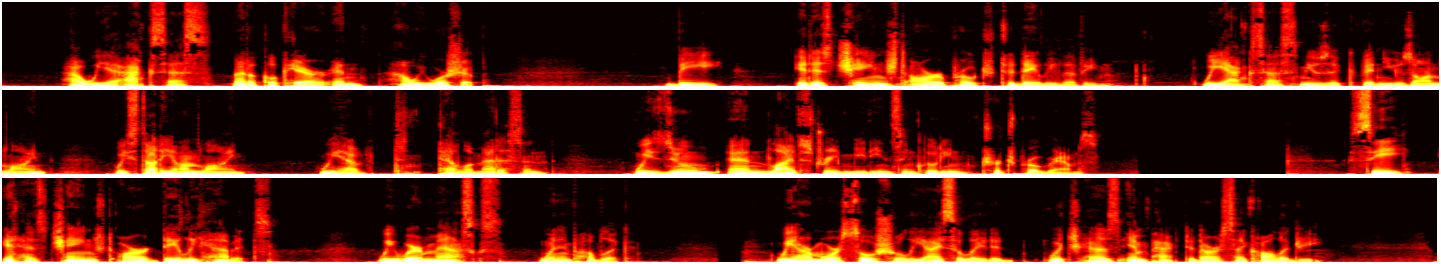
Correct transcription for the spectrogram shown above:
how we access medical care, and how we worship. B. It has changed our approach to daily living. We access music venues online, we study online, we have telemedicine, we Zoom and live stream meetings, including church programs. C. It has changed our daily habits. We wear masks when in public. We are more socially isolated, which has impacted our psychology.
